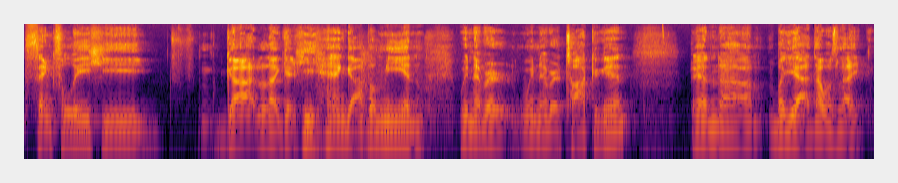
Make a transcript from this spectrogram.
Thankfully, he got like he hang up on me and we never we never talk again. And um but yeah that was like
